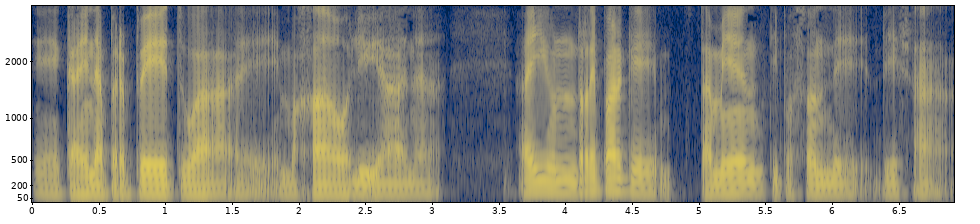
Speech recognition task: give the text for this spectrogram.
eh, Cadena Perpetua, Embajada Boliviana. Hay un repar que también, tipo, son de, de esa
